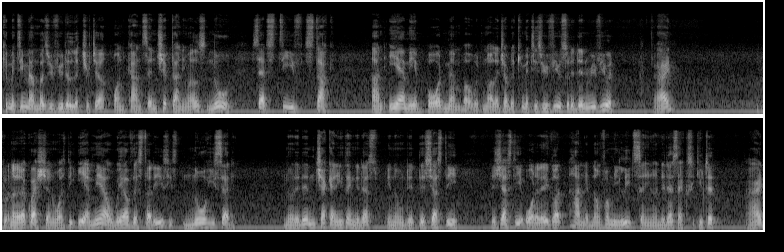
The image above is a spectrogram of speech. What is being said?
committee members reviewed the literature on cancer in chipped animals? No, said Steve Stack, an AMA board member with knowledge of the committee's review, so they didn't review it. Alright? Another question was the AMA aware of the studies? He's, no, he said. No, they didn't check anything. They just, you know, this just the, this just the order they got handed down from the elites, and you know, they just executed. All right.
